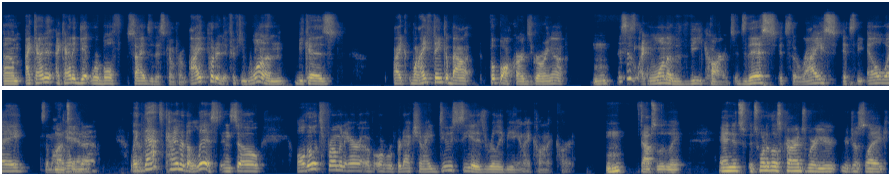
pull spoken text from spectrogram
um, I kind of I kind of get where both sides of this come from. I put it at 51 because like when I think about football cards growing up, mm-hmm. this is like one of the cards. It's this, it's the Rice, it's the Elway, it's the Montana. Montana. Like yeah. that's kind of the list. And so, although it's from an era of overproduction, I do see it as really being an iconic card. Mm-hmm. Absolutely, and it's it's one of those cards where you're you're just like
